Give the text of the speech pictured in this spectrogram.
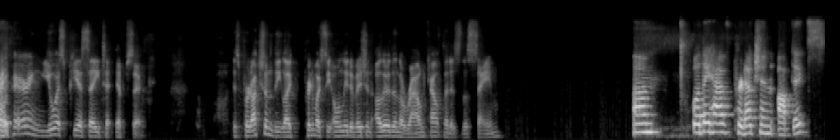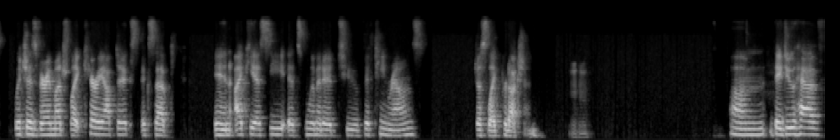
right. comparing USPSA to IPSC, is production the like pretty much the only division other than the round count that is the same? Um, well, they have production optics, which is very much like carry optics, except in IPSC, it's limited to 15 rounds, just like production. Mm-hmm. Um, they do have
